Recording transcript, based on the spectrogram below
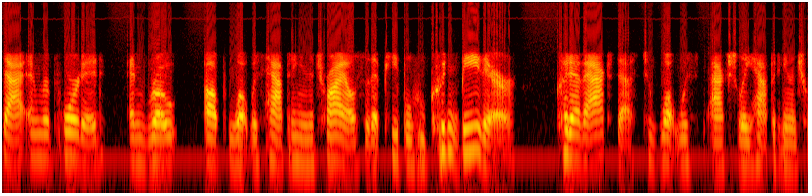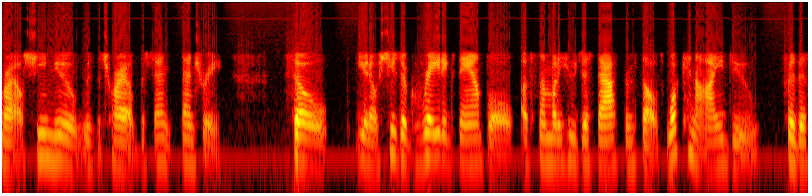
sat and reported and wrote up what was happening in the trial so that people who couldn't be there could have access to what was actually happening in the trial. She knew it was the trial of the century. So, you know, she's a great example of somebody who just asked themselves, what can I do for this?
